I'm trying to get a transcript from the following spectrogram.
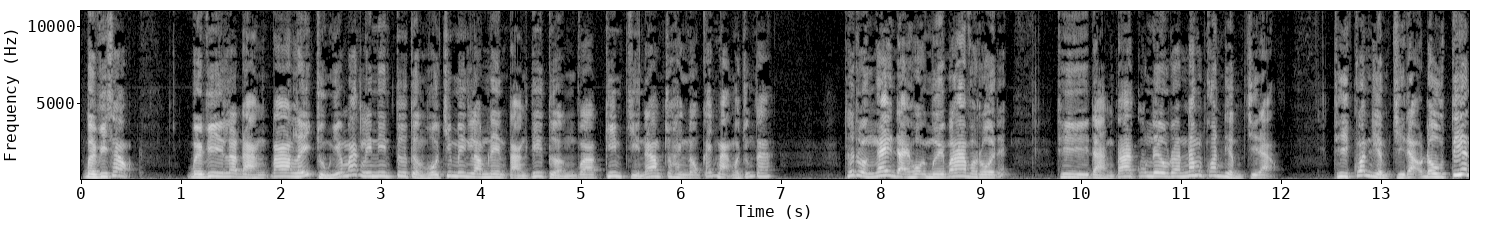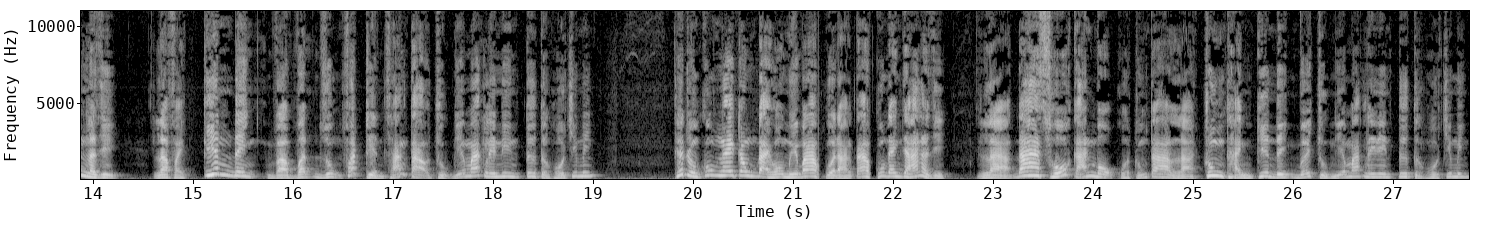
Bởi vì sao? Bởi vì là Đảng ta lấy chủ nghĩa Mác Lenin, tư tưởng Hồ Chí Minh làm nền tảng tư tưởng và kim chỉ nam cho hành động cách mạng của chúng ta. Thế rồi ngay đại hội 13 vừa rồi đấy, thì Đảng ta cũng nêu ra năm quan điểm chỉ đạo. Thì quan điểm chỉ đạo đầu tiên là gì? Là phải kiên định và vận dụng phát triển sáng tạo chủ nghĩa Mác Lenin, tư tưởng Hồ Chí Minh. Thế rồi cũng ngay trong đại hội 13 của Đảng ta cũng đánh giá là gì? Là đa số cán bộ của chúng ta là trung thành, kiên định với chủ nghĩa Mác Lenin, tư tưởng Hồ Chí Minh.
